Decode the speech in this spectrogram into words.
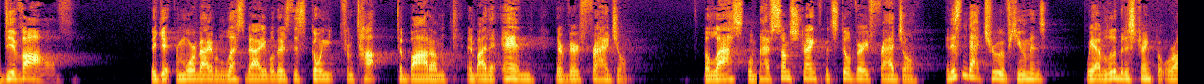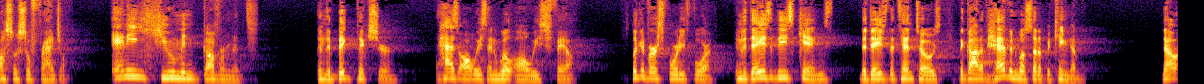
devolve. They get from more valuable to less valuable. There's this going from top to bottom. And by the end, they're very fragile. The last will have some strength, but still very fragile. And isn't that true of humans? We have a little bit of strength, but we're also so fragile. Any human government in the big picture has always and will always fail. Look at verse 44. In the days of these kings, the days of the ten toes, the God of heaven will set up a kingdom. Now,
